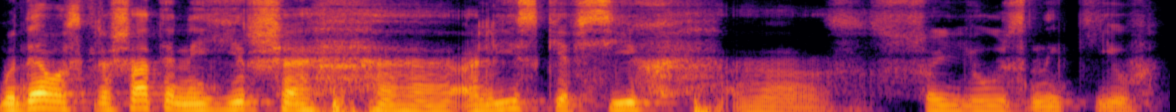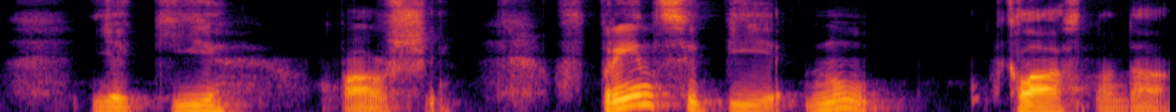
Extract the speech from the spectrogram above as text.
буде воскрешати не гірше е, Аліски всіх е, союзників, які павші. В принципі, ну, класно, да.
